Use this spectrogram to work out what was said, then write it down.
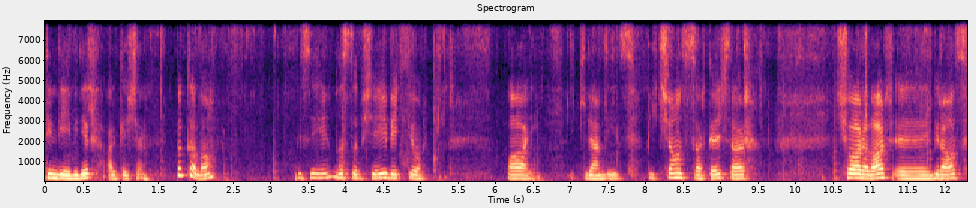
dinleyebilir arkadaşlar. Bakalım bizi nasıl bir şey bekliyor. Vay ikilemdeyiz. Bir şans arkadaşlar. Şu aralar e, biraz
